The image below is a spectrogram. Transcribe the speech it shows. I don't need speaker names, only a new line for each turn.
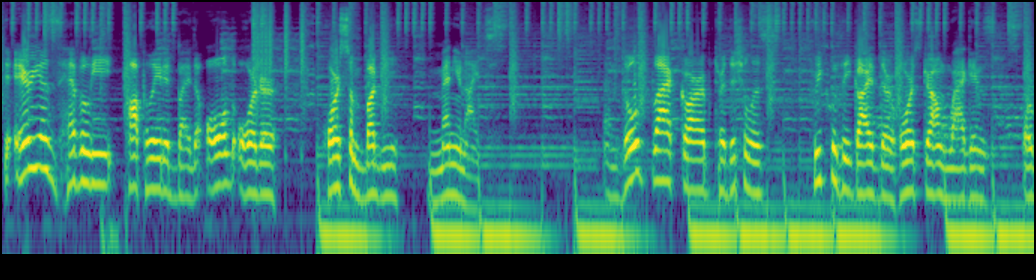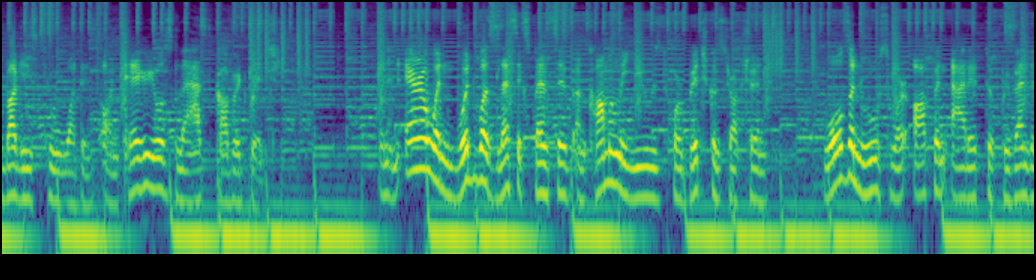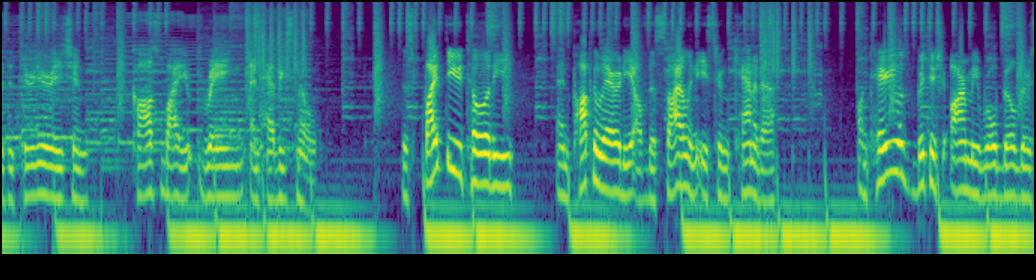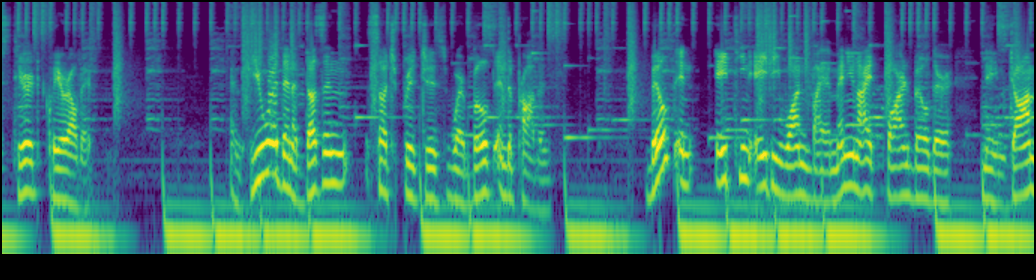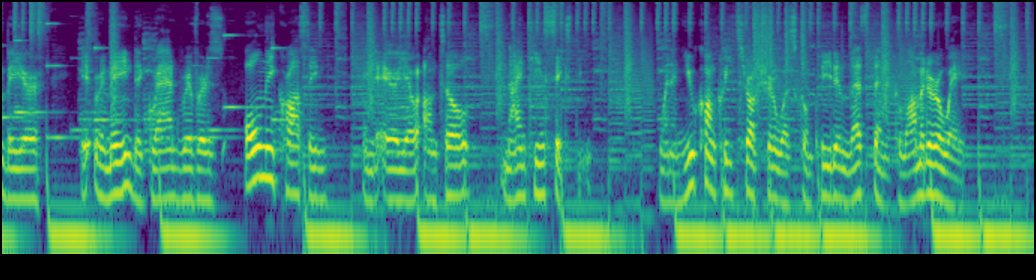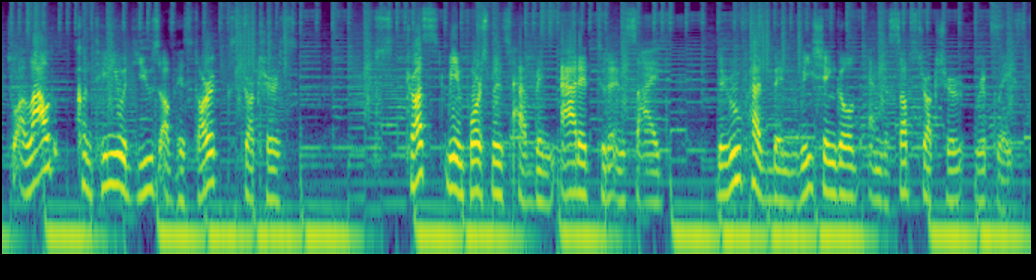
The area is heavily populated by the Old Order horse and buggy Mennonites. And those black garb traditionalists frequently guide their horse drawn wagons or buggies through what is Ontario's last covered bridge. In an era when wood was less expensive and commonly used for bridge construction, walls and roofs were often added to prevent the deterioration caused by rain and heavy snow. Despite the utility and popularity of the style in eastern Canada, Ontario's British Army road builders steered clear of it. And fewer than a dozen such bridges were built in the province. Built in 1881 by a Mennonite barn builder named John Bayer, it remained the Grand River's only crossing in the area until 1960, when a new concrete structure was completed less than a kilometer away. To allow continued use of historic structures, truss reinforcements have been added to the inside, the roof has been reshingled and the substructure replaced.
